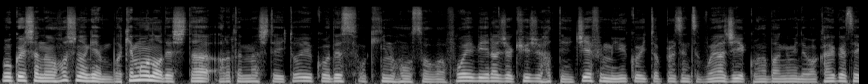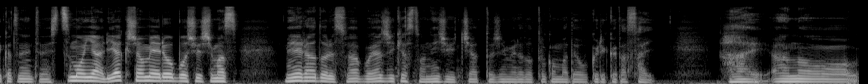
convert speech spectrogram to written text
お送りしたのは星野源化け物でした。改めまして伊藤優子です。お聞きの放送は 4AB ラジオ 98.1FM 優子伊藤プレゼンツボヤージこの番組では海外生活にての質問やリアクションメールを募集します。メールアドレスはボヤジキャスト21 at gmail.com までお送りください。はい。あの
